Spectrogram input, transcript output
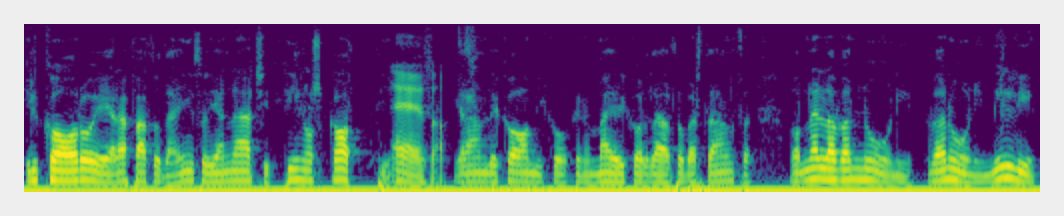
il coro era fatto da Enzo Iannacci, Tino Scotti, Eh, esatto. grande comico che non ho mai ricordato abbastanza, Ornella Vannoni, Vanoni, Milli,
